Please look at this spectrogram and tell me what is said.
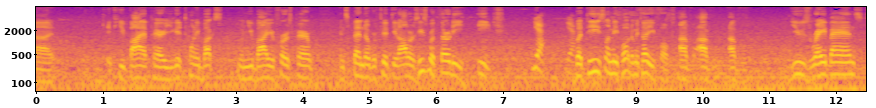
Uh, if you buy a pair, you get 20 bucks when you buy your first pair and spend over $50. These were 30 each. Yeah, yeah. But these, let me let me tell you, folks, I've I've, I've used Ray Bans.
